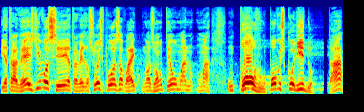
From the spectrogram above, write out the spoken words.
e através de você, através da sua esposa, vai, nós vamos ter uma, uma, um povo, um povo escolhido, tá?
